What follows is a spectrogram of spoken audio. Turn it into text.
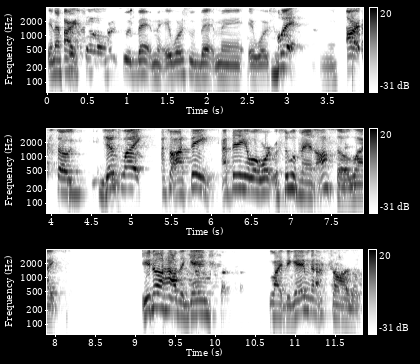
and I All right, so it works with Batman. It works with Batman. It works. With But all right, so just like so, I think I think it will work with Superman also. Like, you know how the game, like the game got started,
